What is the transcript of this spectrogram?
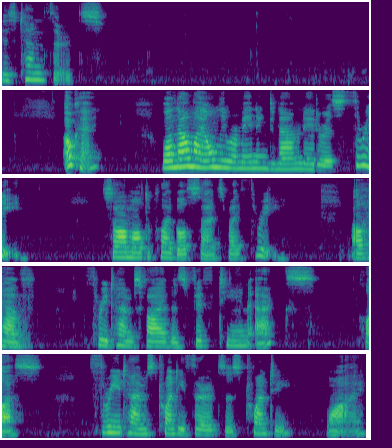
Is 10 thirds. Okay, well now my only remaining denominator is 3, so I'll multiply both sides by 3. I'll have 3 times 5 is 15x plus 3 times 20 thirds is 20, y,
